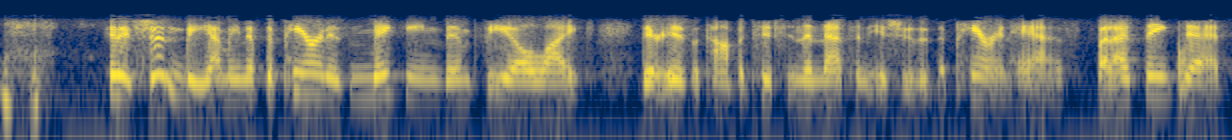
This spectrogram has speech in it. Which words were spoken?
and it shouldn't be. I mean, if the parent is making them feel like there is a competition, then that's an issue that the parent has. But I think that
